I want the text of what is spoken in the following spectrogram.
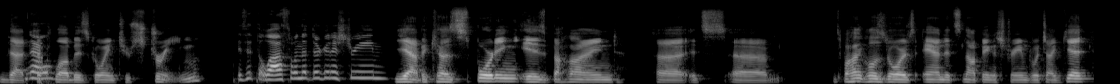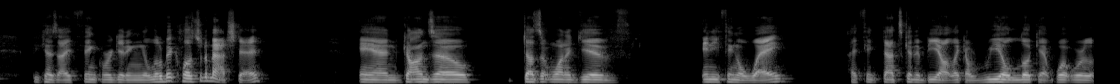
that No. the club is going to stream. Is it the last one that they're going to stream? Yeah, because Sporting is behind. Uh, it's uh, it's behind closed doors and it's not being streamed, which I get because I think we're getting a little bit closer to match day, and Gonzo doesn't want to give anything away. I think that's going to be a, like a real look at what we're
